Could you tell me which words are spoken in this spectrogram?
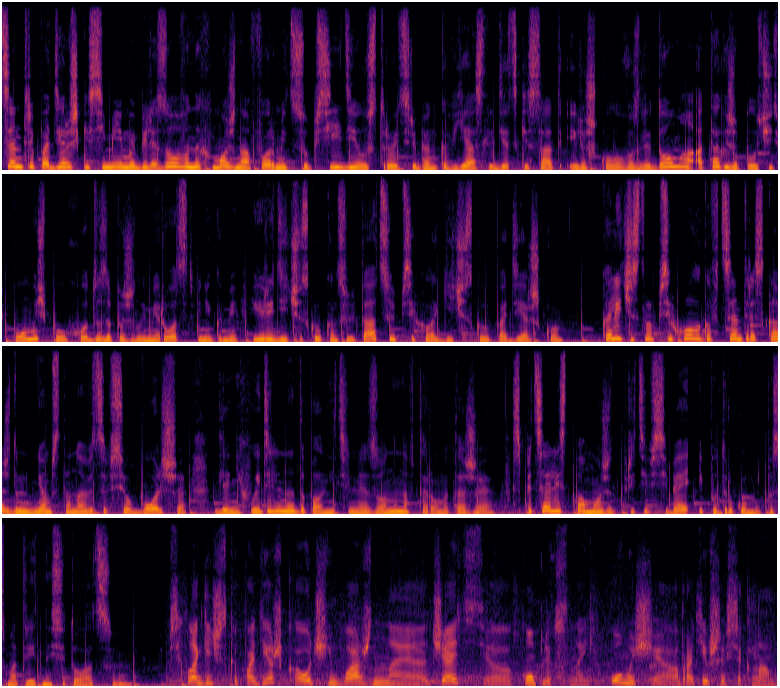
Центре поддержки семей мобилизованных можно оформить субсидии, устроить ребенка в ясли, детский сад или школу возле дома, а также получить помощь по уходу за пожилыми родственниками, юридическую консультацию, психологическую поддержку. Количество психологов в центре с каждым днем становится все больше. Для них выделена дополнительная зона на втором этаже. Специалист поможет прийти в себя и по-другому посмотреть на ситуацию. Психологическая поддержка – очень важная часть э, комплексной помощи, обратившейся к нам.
